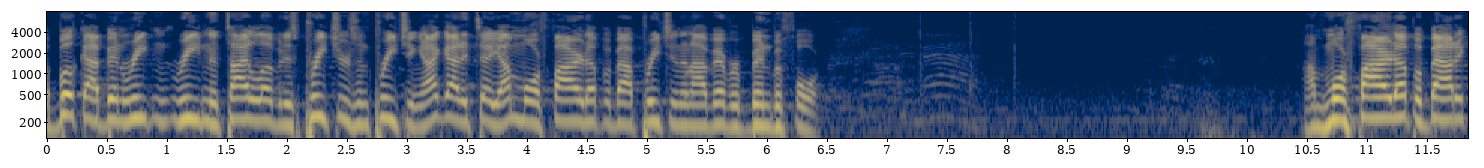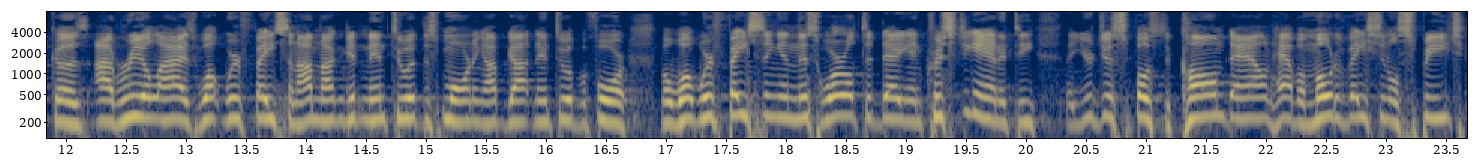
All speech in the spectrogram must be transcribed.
a book I've been reading, reading, the title of it is Preachers and Preaching. I gotta tell you, I'm more fired up about preaching than I've ever been before. I'm more fired up about it because I realize what we're facing. I'm not getting into it this morning. I've gotten into it before. But what we're facing in this world today in Christianity, that you're just supposed to calm down, have a motivational speech,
